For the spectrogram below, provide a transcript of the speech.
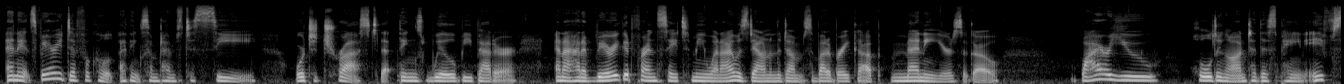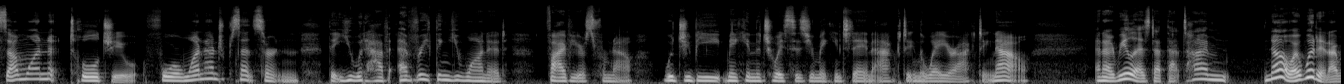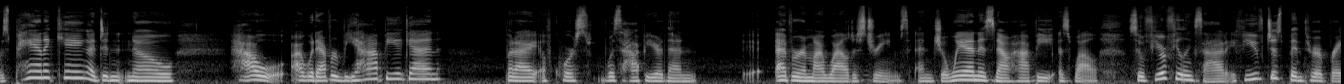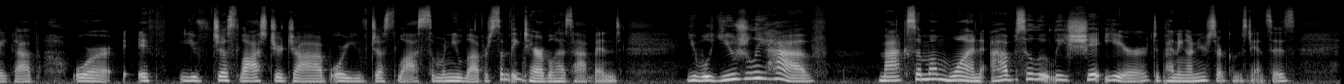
And it's very difficult, I think, sometimes to see or to trust that things will be better. And I had a very good friend say to me when I was down in the dumps about a breakup many years ago, Why are you holding on to this pain. If someone told you for 100% certain that you would have everything you wanted five years from now, would you be making the choices you're making today and acting the way you're acting now? And I realized at that time, no, I wouldn't. I was panicking. I didn't know how I would ever be happy again. But I, of course, was happier than ever in my wildest dreams. And Joanne is now happy as well. So if you're feeling sad, if you've just been through a breakup, or if you've just lost your job, or you've just lost someone you love, or something terrible has happened, you will usually have maximum one absolutely shit year, depending on your circumstances,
